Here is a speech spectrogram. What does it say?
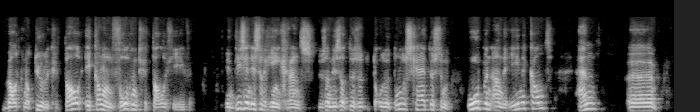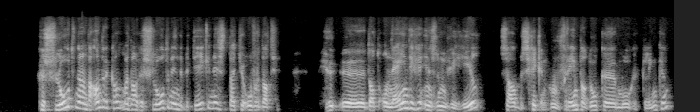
welk natuurlijk getal. Ik kan een volgend getal geven. In die zin is er geen grens. Dus dan is dat dus het, onderscheid tussen open aan de ene kant en gesloten aan de andere kant, maar dan gesloten in de betekenis dat je over dat, uh, dat oneindige in zijn geheel zou beschikken. Hoe vreemd dat ook uh, mogen klinken.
